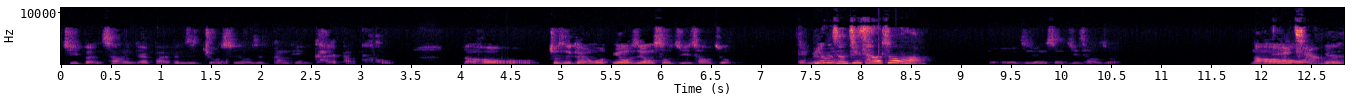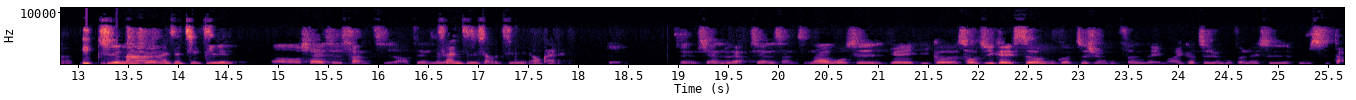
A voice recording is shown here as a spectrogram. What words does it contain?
基本上应该百分之九十都是当天开盘后，然后就是可能我因为我是用手机操作，我没有用，手机操作，我只用手机操作，然后太长了，一支吗？还是几支？呃，现在是三支啊，这是三支手机，OK。对，现现在是两，现在是三支。那我是因为一个手机可以设五个自选股分类嘛，一个自选股分类是五十档，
